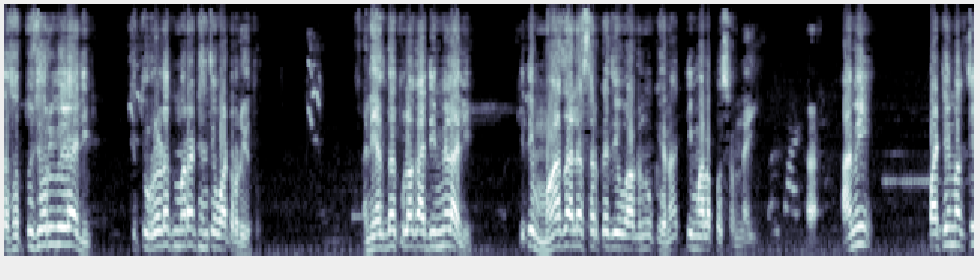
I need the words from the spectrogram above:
तसं तुझ्यावर वेळ आली की तू रडत मराठ्यांच्या वाटावर येतो. आणि एकदा तुला गादी मिळाली की ते माज आल्यासारखं जे वागणूक आहे ना ती मला पसंत नाही. आम्ही पाठीमागचे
